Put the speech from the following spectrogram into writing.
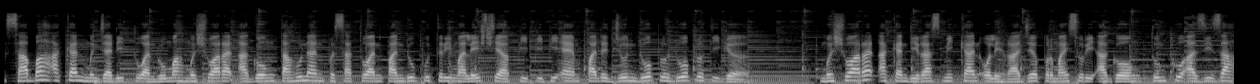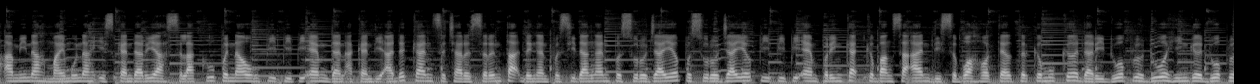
Sabah akan menjadi tuan rumah mesyuarat agung tahunan Persatuan Pandu Puteri Malaysia PPPM pada Jun 2023. Mesyuarat akan dirasmikan oleh Raja Permaisuri Agong, Tunku Azizah Aminah Maimunah Iskandariah selaku penaung PPPM dan akan diadakan secara serentak dengan persidangan Pesuruhjaya-Pesuruhjaya PPPM peringkat kebangsaan di sebuah hotel terkemuka dari 22 hingga 25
